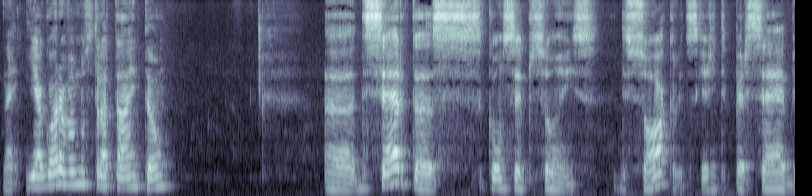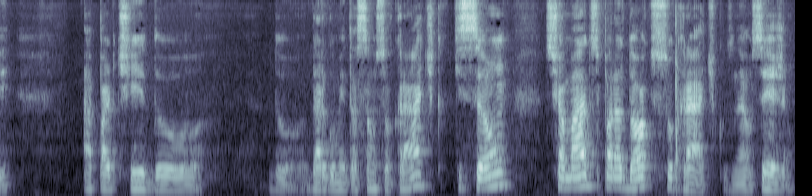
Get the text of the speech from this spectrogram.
Né? E agora vamos tratar então uh, de certas concepções de Sócrates que a gente percebe a partir do, do, da argumentação socrática, que são chamados paradoxos socráticos, né? ou seja,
